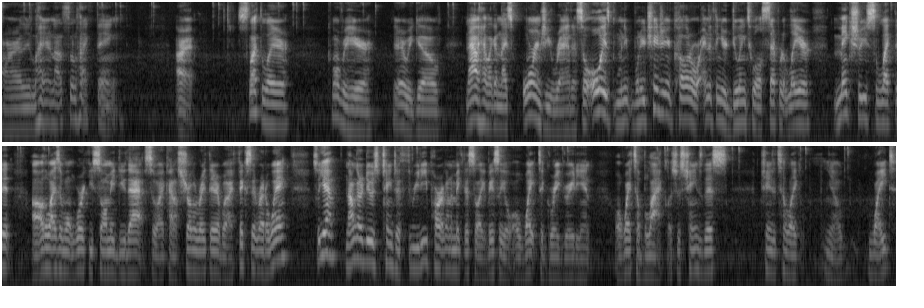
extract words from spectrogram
Alright, the layer not selecting. Alright. Select the layer. Come over here. There we go. Now I have like a nice orangey red. So always, when, you, when you're changing your color or anything you're doing to a separate layer, make sure you select it. Uh, otherwise it won't work. You saw me do that, so I kind of struggled right there, but I fixed it right away. So yeah, now I'm going to do is change the 3D part. I'm going to make this like basically a, a white to gray gradient or white to black. Let's just change this, change it to like, you know, white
